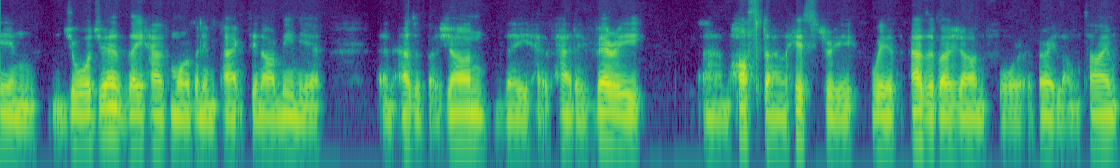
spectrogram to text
in Georgia. They have more of an impact in Armenia and Azerbaijan. They have had a very um, hostile history with Azerbaijan for a very long time.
